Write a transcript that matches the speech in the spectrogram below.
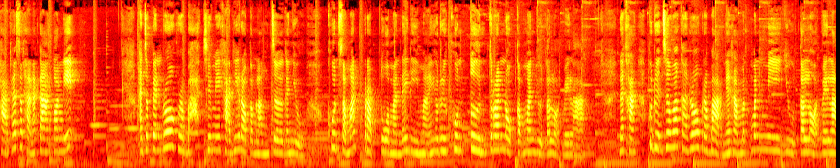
ค่ะ ถ้าสถานการณ์ตอนนี้อาจจะเป็นโรคระบาดใช่ไหมคะที่เรากำลังเจอกันอยู่ คุณสามารถปรับตัวมันได้ดีไหม หรือคุณตื่นตระหนกกับมันอยู่ตลอดเวลานะคะคุณเดือนเชื่อว่าการโรคระบาดเนี่ยค่ะมันมันมีอยู่ตลอดเวลา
